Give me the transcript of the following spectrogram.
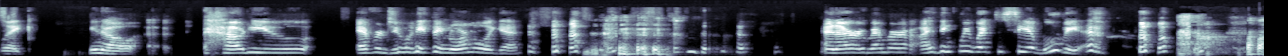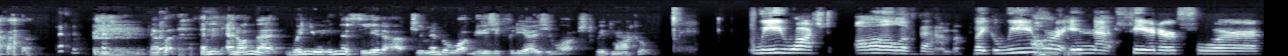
Like, you know, how do you ever do anything normal again?" yeah. And I remember, I think we went to see a movie. Now, but, and, and on that, when you were in the theatre, do you remember what music videos you watched with Michael? we watched all of them. Like, we of were them? in that theater for,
